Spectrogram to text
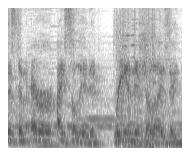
System error isolated. Reinitializing.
